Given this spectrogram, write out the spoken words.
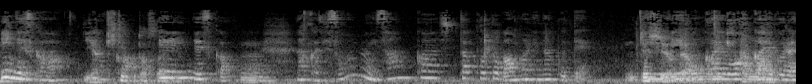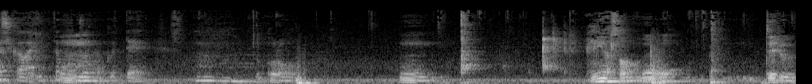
いいんですか？いや来てくださいよ。えーいいんですか？うん。なんかねそういうのに参加したことがあんまりなくて。ですよね英語会ぐらいしか行ったことなくて、だからうん。みやさんも出る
